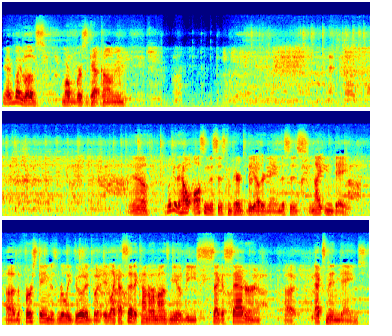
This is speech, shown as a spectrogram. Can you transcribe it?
Yeah, everybody loves Marvel vs. Capcom. I mean, Yeah. Look at how awesome this is compared to the other game. This is night and day. Uh, the first game is really good, but it, like I said, it kind of reminds me of the Sega Saturn uh, X-Men games.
